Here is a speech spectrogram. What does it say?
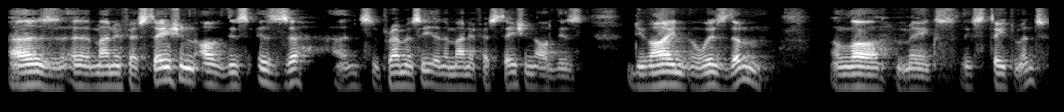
as a manifestation of this izzah and supremacy and a manifestation of this divine wisdom, Allah makes the statement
